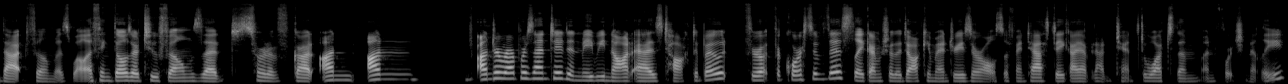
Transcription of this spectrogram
that film as well. I think those are two films that sort of got un un underrepresented and maybe not as talked about throughout the course of this. Like I'm sure the documentaries are also fantastic. I haven't had a chance to watch them, unfortunately.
